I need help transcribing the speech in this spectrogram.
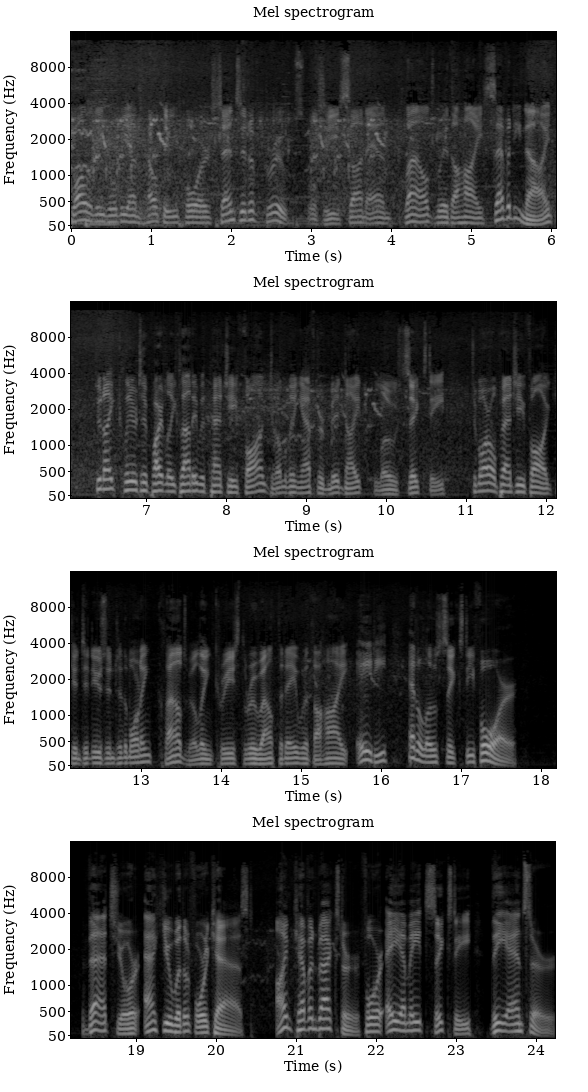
quality will be unhealthy for sensitive groups. We'll see sun and clouds with a high 79. Tonight, clear to partly cloudy with patchy fog developing after midnight, low 60. Tomorrow, patchy fog continues into the morning. Clouds will increase throughout the day with a high 80 and a low 64. That's your AccuWeather forecast. I'm Kevin Baxter for AM 860, The Answer.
